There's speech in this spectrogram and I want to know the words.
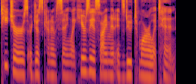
teachers are just kind of saying like here's the assignment, it's due tomorrow at 10.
